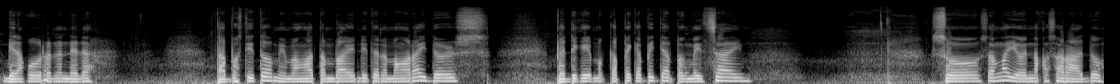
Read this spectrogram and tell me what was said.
binakura na nila. Tapos dito may mga tambayan dito ng mga riders. Pwede kayo magkape-kape dyan pag may time. So sa ngayon nakasarado.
